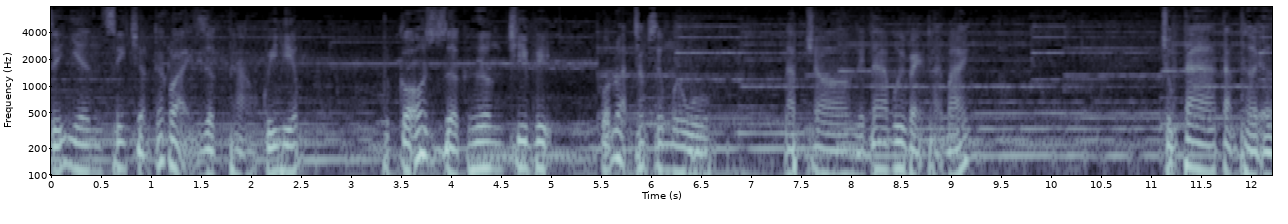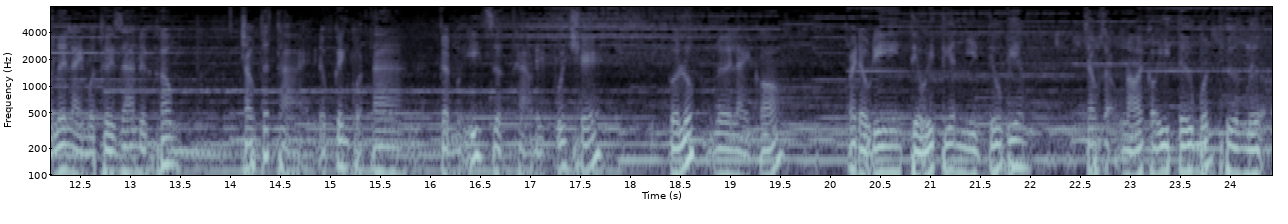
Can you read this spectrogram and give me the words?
dĩ nhiên sinh trưởng các loại dược thảo quý hiếm. Một cỗ dược hương chi vị hỗn loạn trong sương mù làm cho người ta vui vẻ thoải mái. Chúng ta tạm thời ở nơi này một thời gian được không? Trong tất thải độc kinh của ta cần một ít dược thảo để phối chế. Vừa lúc nơi này có Quay đầu đi, Tiểu Y Tiên nhìn Tiêu Viêm, Trong giọng nói có ý tứ muốn thương lượng.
